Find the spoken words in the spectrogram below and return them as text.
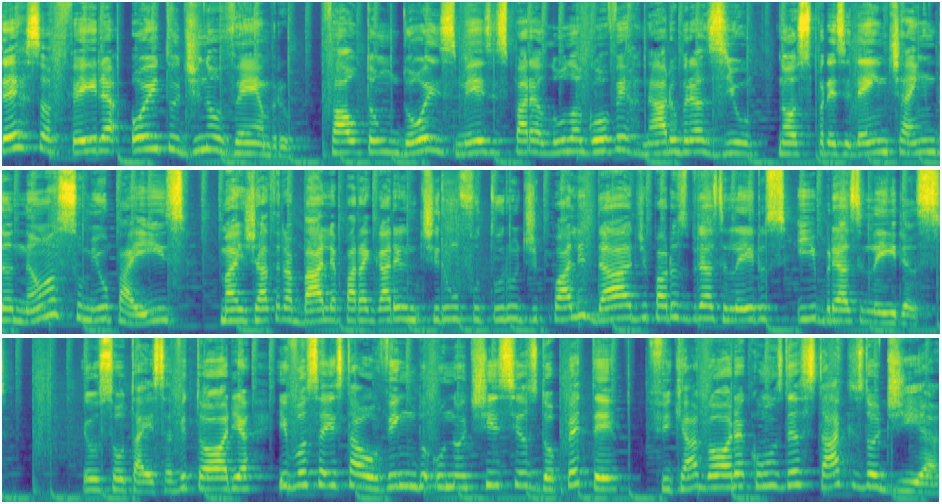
Terça-feira, 8 de novembro. Faltam dois meses para Lula governar o Brasil. Nosso presidente ainda não assumiu o país, mas já trabalha para garantir um futuro de qualidade para os brasileiros e brasileiras. Eu sou Thaisa Vitória e você está ouvindo o Notícias do PT. Fique agora com os destaques do dia.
